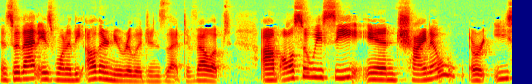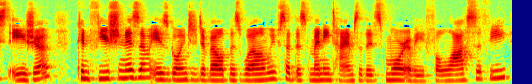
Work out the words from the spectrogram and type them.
And so that is one of the other new religions that developed. Um, also, we see in China or East Asia, Confucianism is going to develop as well. And we've said this many times that it's more of a philosophy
